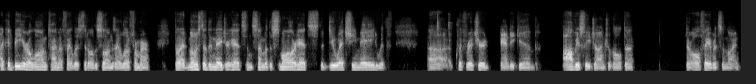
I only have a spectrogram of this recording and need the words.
I could be here a long time if I listed all the songs I love from her, but most of the major hits and some of the smaller hits, the duet she made with uh, Cliff Richard, Andy Gibb, obviously John Travolta, they're all favorites of mine.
